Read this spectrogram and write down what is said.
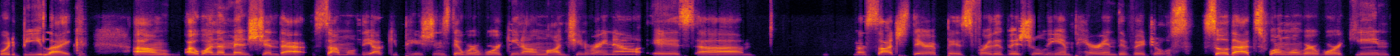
would be like. Um, i want to mention that some of the occupations that we're working on launching right now is um, massage therapist for the visually impaired individuals. So that's one where we're working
